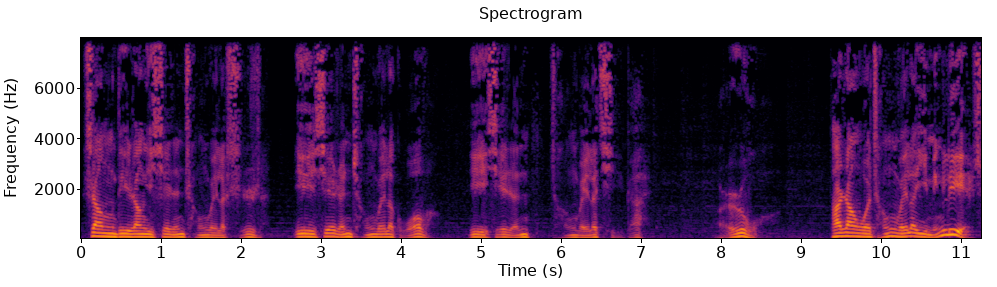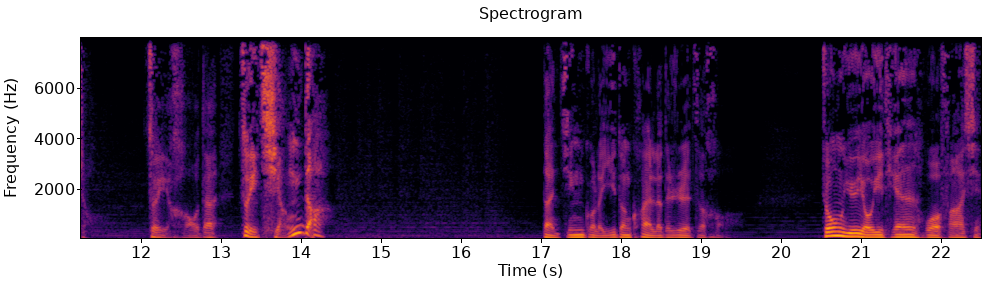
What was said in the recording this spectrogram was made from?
上帝让一些人成为了诗人，一些人成为了国王，一些人成为了乞丐，而我，他让我成为了一名猎手，最好的、最强的。但经过了一段快乐的日子后，终于有一天，我发现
